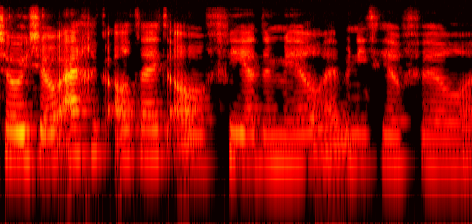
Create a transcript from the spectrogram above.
sowieso eigenlijk altijd al via de mail. We hebben niet heel veel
